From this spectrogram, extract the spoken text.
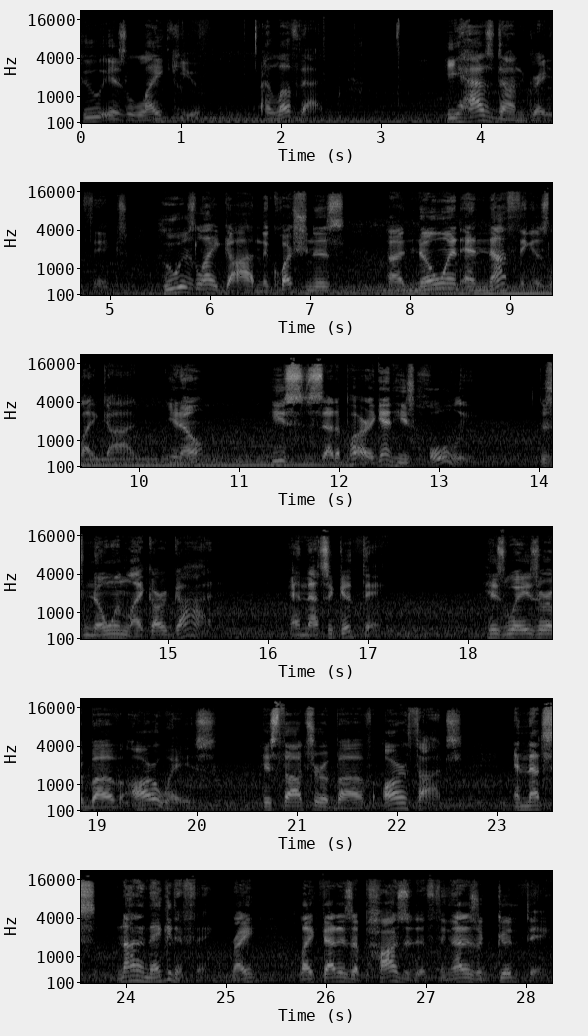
who is like you? I love that. He has done great things. Who is like God? And the question is uh, no one and nothing is like God, you know? He's set apart. Again, He's holy. There's no one like our God. And that's a good thing. His ways are above our ways, His thoughts are above our thoughts. And that's not a negative thing, right? Like, that is a positive thing, that is a good thing.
